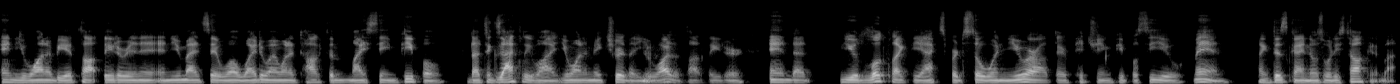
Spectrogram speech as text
and you want to be a thought leader in it. And you might say, well, why do I want to talk to my same people? That's exactly why you want to make sure that you are the thought leader and that you look like the expert. So when you are out there pitching, people see you, man, like this guy knows what he's talking about.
